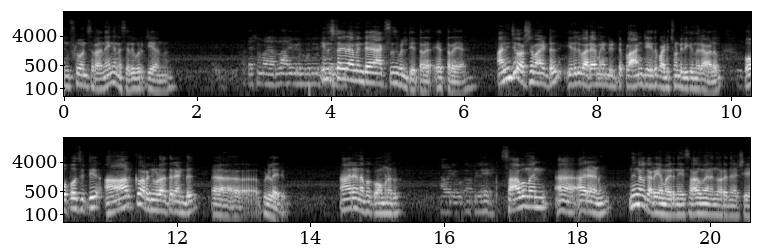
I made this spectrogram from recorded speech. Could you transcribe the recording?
ഇൻഫ്ലുവൻസർ ആണ്? എങ്ങനെ സെലിബ്രിറ്റി ആണ്? ഇൻസ്റ്റാഗ്രാമിന്റെ ആക്സസിബിലിറ്റി എത്ര എത്രയാ? അഞ്ച് വർഷമായിട്ട് ഇതിൽ വരാൻ വേണ്ടിയിട്ട് പ്ലാൻ ചെയ്ത് പഠിച്ചുകൊണ്ടിരിക്കുന്ന ഒരാളും ഓപ്പോസിറ്റ് ആർക്കും അറിഞ്ഞുകൂടാത്ത രണ്ട് പിള്ളേരും. ആരാണ് അപ്പൊ കോമണർ അവർ ആ പിള്ളേര്. സാബുമാൻ ആരാണ്? നിങ്ങൾക്കറിയാമായിരുന്നു ഈ സാബുമാൻ എന്ന് പറയുന്ന പക്ഷേ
